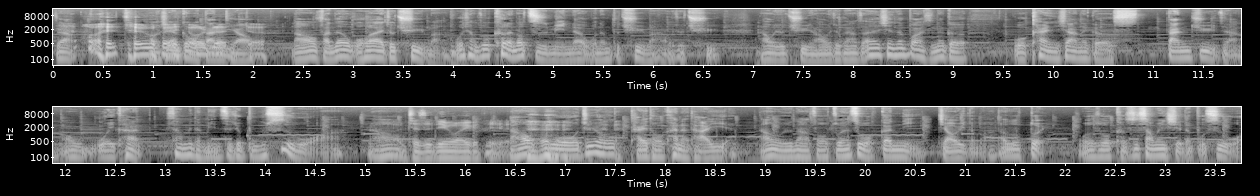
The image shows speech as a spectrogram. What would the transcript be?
这样，好像跟我单挑。然后反正我后来就去嘛，我想说客人都指明了，我能不去吗？我就去，然后我就去，然后我就跟他说：“哎，先生，不好意思，那个我看一下那个单据这样，然后我一看上面的名字就不是我啊，然后这是另外一个店员，然后我就抬头看了他一眼，然后我就跟他说：“昨天是我跟你交易的嘛？”他说：“对。”我就说：“可是上面写的不是我。”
